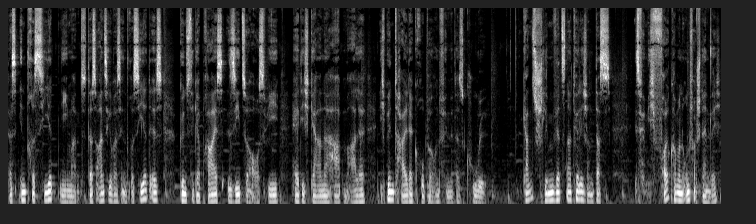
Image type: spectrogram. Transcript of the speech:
Das interessiert niemand. Das Einzige, was interessiert ist, günstiger Preis, sieht so aus wie hätte ich gerne, haben alle. Ich bin Teil der Gruppe und finde das cool. Ganz schlimm wird's natürlich und das ist für mich vollkommen unverständlich,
